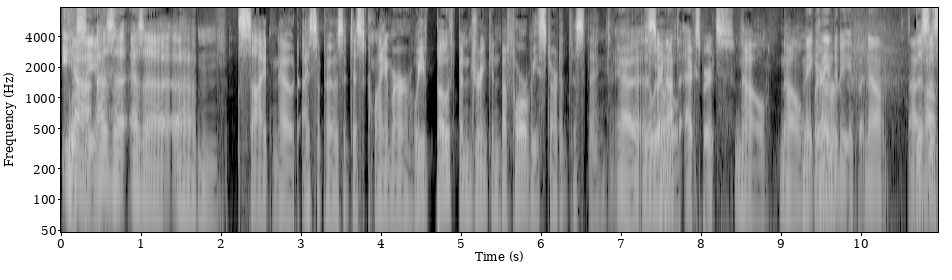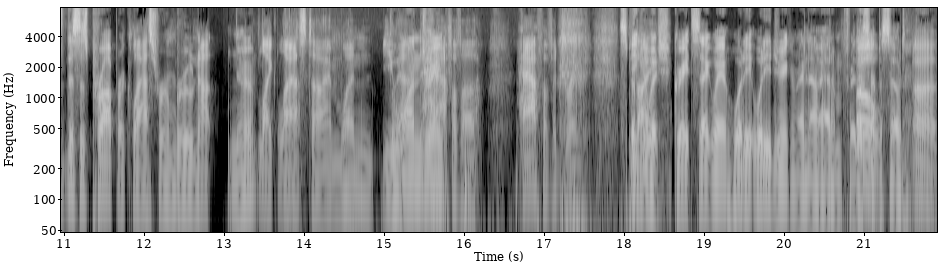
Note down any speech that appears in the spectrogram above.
We'll yeah, see. as a as a um, side note, I suppose a disclaimer: we've both been drinking before we started this thing. yeah, we're So- not the experts. No, no, May we're- claim to be, but no. Not This is this is proper classroom brew, not. Yeah. like last time when you The had one drink. half of a half of a drink. Speaking of I- which, great segue. What are you, what are you drinking right now, Adam, for this Oh, episode? Uh,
